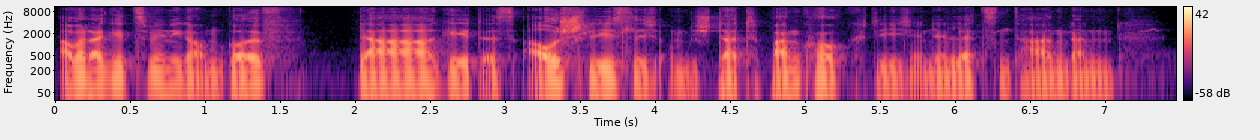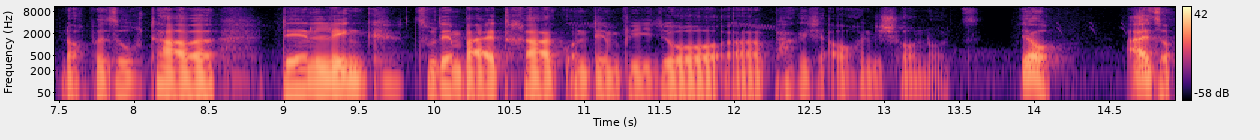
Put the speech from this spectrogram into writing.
aber da geht es weniger um Golf. Da geht es ausschließlich um die Stadt Bangkok, die ich in den letzten Tagen dann noch besucht habe. Den Link zu dem Beitrag und dem Video äh, packe ich auch in die Show Notes. Jo, also,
